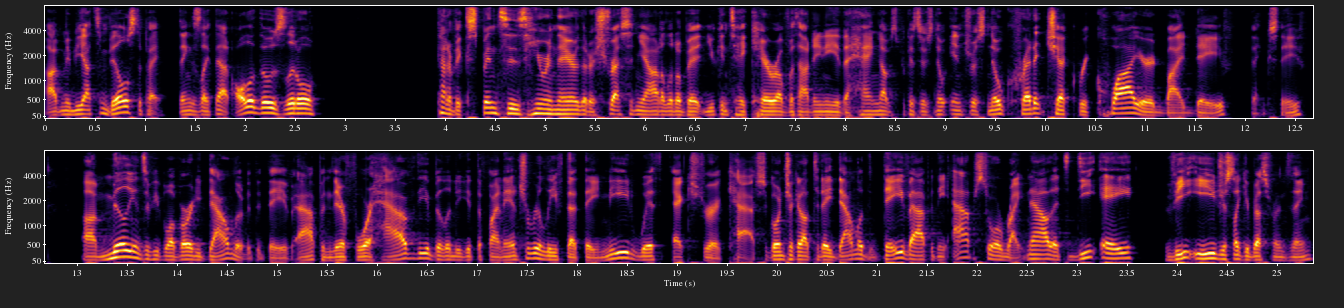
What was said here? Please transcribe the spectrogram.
Uh, maybe you got some bills to pay, things like that. All of those little kind of expenses here and there that are stressing you out a little bit, you can take care of without any of the hangups because there's no interest, no credit check required by Dave. Thanks, Dave. Uh, millions of people have already downloaded the Dave app and therefore have the ability to get the financial relief that they need with extra cash. So go and check it out today. Download the Dave app in the App Store right now. That's D A V E, just like your best friend's name.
